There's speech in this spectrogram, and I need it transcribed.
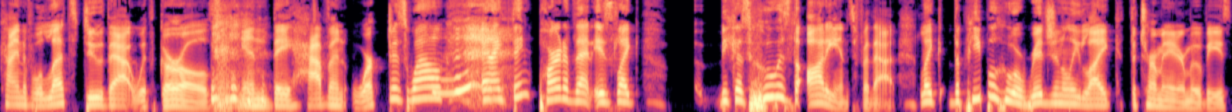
kind of well, let's do that with girls, and they haven't worked as well. And I think part of that is like because who is the audience for that? Like the people who originally like the Terminator movies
